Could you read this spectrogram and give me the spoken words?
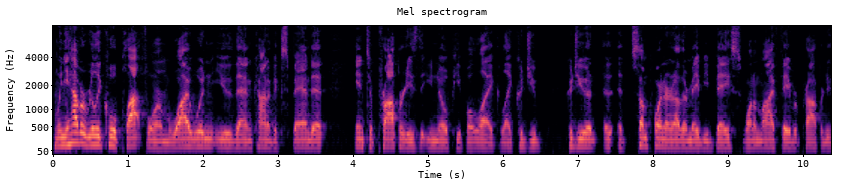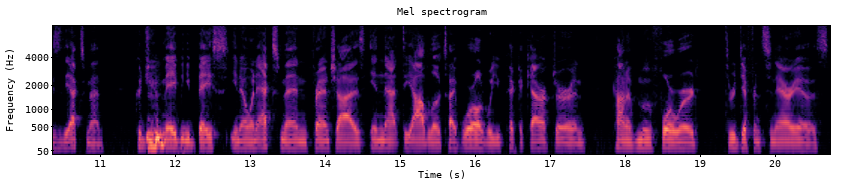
when you have a really cool platform, why wouldn't you then kind of expand it into properties that you know people like? Like, could you could you uh, at some point or another maybe base one of my favorite properties, the X Men? Could you mm-hmm. maybe base you know an x-men franchise in that diablo type world where you pick a character and kind of move forward through different scenarios?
